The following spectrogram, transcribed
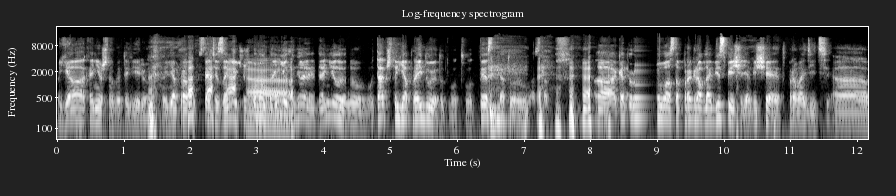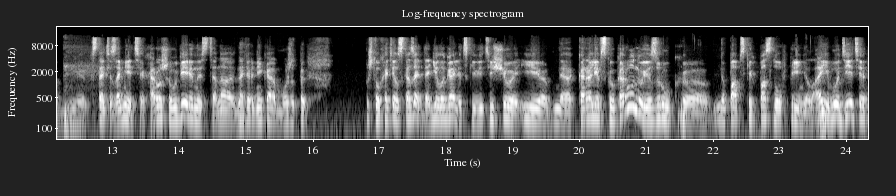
Я, конечно, в это верю. Я, правда, кстати, замечу, что вот Данил, Данил ну, так что я пройду этот вот, вот тест, который у вас там, а, который у вас там программное обеспечение обещает проводить. А, кстати, заметьте, хорошая уверенность, она наверняка может что хотел сказать, Данила Галицкий ведь еще и э, королевскую корону из рук э, папских послов принял, а его дети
